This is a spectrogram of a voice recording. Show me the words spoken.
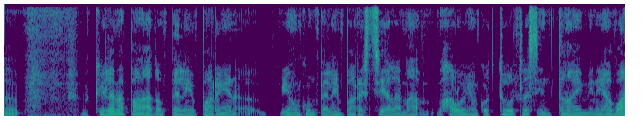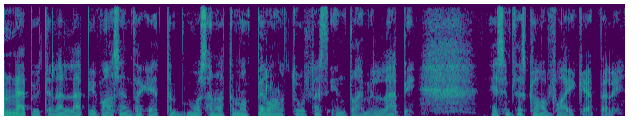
ö, kyllä mä palaan ton pelin pariin, jonkun pelin parista siellä, mä haluan jonkun Turtles in Time, ihan vaan näpytellä läpi vaan sen takia, että mä sanoa, että mä oon pelannut Turtles in Time läpi. Ei se pitäisi olla vaikea peli.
